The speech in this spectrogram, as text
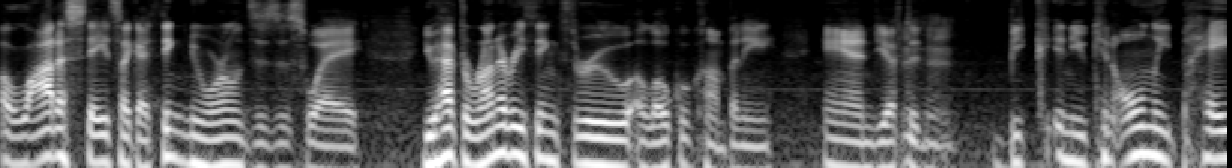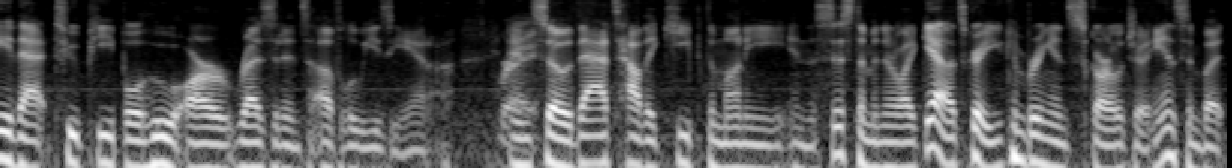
a lot of states, like I think New Orleans is this way, you have to run everything through a local company and you have to mm-hmm. Be and you can only pay that to people who are residents of Louisiana. And so that's how they keep the money in the system and they're like, "Yeah, that's great. You can bring in Scarlett Johansson, but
